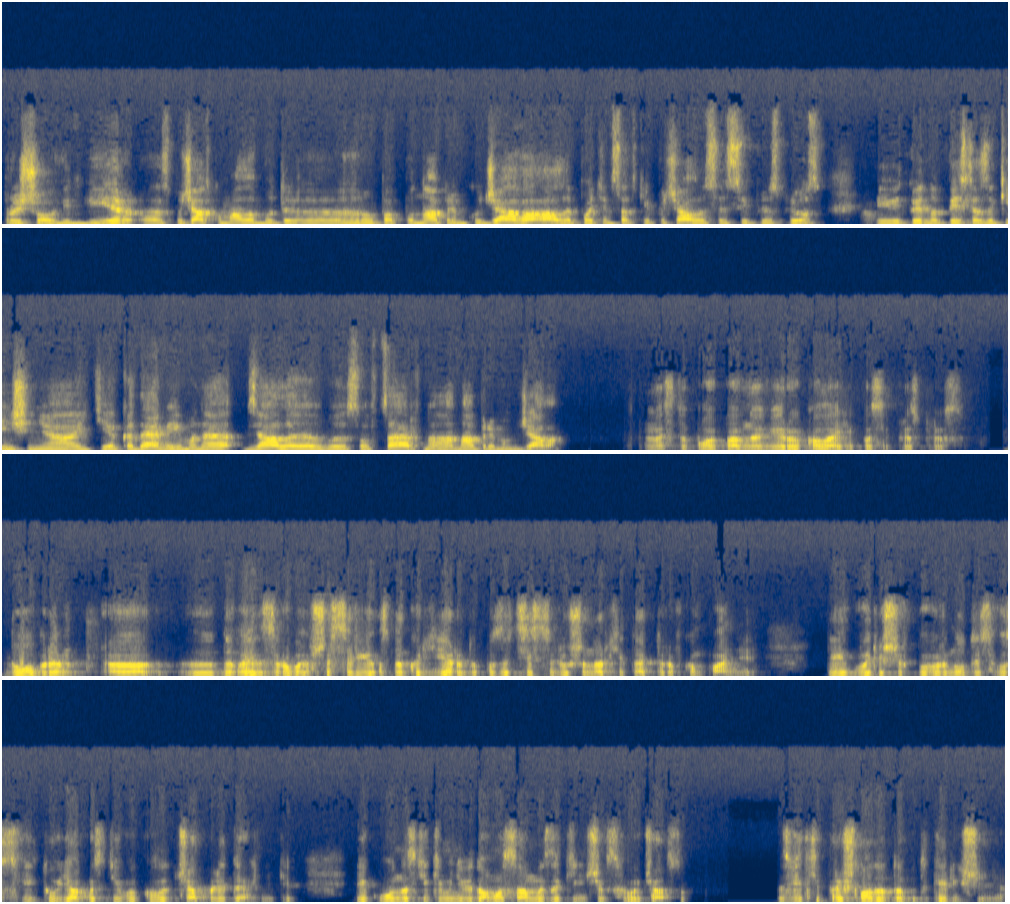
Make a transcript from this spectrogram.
Пройшов відбір. Спочатку мала бути група по напрямку Java, але потім все-таки почалося C++. І відповідно після закінчення it академії мене взяли в SoftServe на напрямок Java. Ми з тобою певною мірою колеги по C++. Добре. Диви, зробивши серйозну кар'єру до позиції solution архітектора в компанії, ти вирішив повернутися в освіту у якості викладача політехніки, яку, наскільки мені відомо, саме закінчив свого часу. Звідки прийшло до тебе таке рішення?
